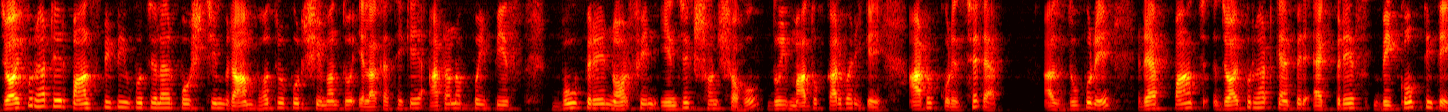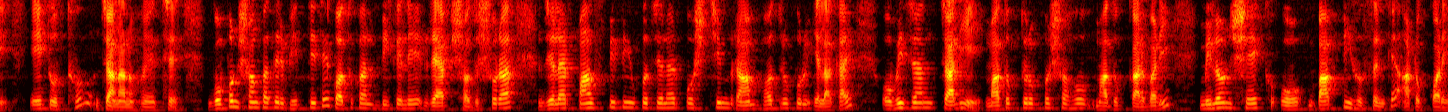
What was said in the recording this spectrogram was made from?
জয়পুরহাটের পাঁচবিবি উপজেলার পশ্চিম রামভদ্রপুর সীমান্ত এলাকা থেকে আটানব্বই পিস বুপ্রে নরফিন ইঞ্জেকশন সহ দুই মাদক কারবারিকে আটক করেছে র্যাব আজ দুপুরে র্যাব পাঁচ জয়পুরহাট ক্যাম্পের এক প্রেস বিজ্ঞপ্তিতে এই তথ্য জানানো হয়েছে। গোপন সংবাদের ভিত্তিতে গতকাল বিকেলে র্যাব সদস্যরা জেলার পাঁচবিবি উপজেলার পশ্চিম রামভদ্রপুর এলাকায় অভিযান চালিয়ে মাদকদ্রব্য সহ মাদক কারবারি, মিলন শেখ ও বাপ্পি হোসেনকে আটক করে।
